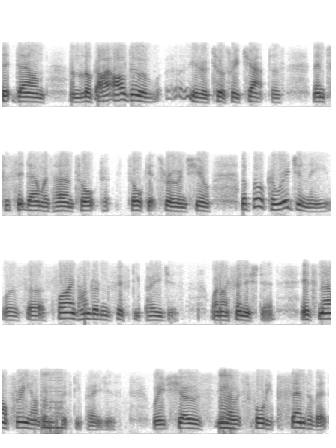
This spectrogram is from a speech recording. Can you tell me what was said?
sit down and look. I, I'll do, you know, two or three chapters, then to sit down with her and talk talk it through, and she'll. The book originally was uh, 550 pages when I finished it. It's now 350 mm-hmm. pages, which shows, you mm. know, it's 40% of it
